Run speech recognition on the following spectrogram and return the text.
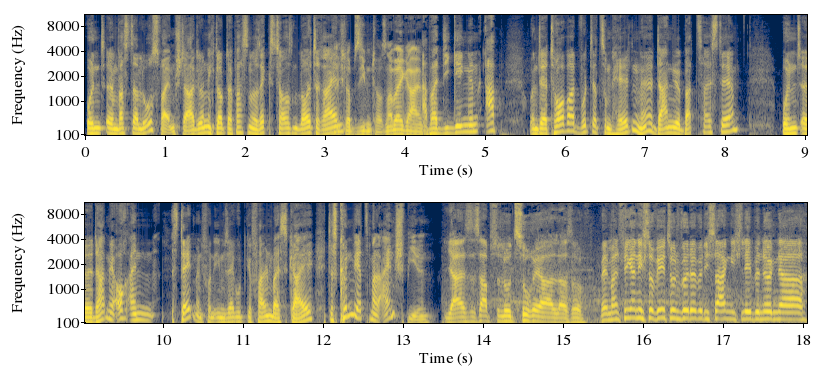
Und ähm, was da los war im Stadion, ich glaube, da passen nur 6000 Leute rein. Ich glaube 7000, aber egal. Aber die gingen ab. Und der Torwart wurde ja zum Helden, ne? Daniel Batz heißt der. Und äh, da hat mir auch ein Statement von ihm sehr gut gefallen bei Sky. Das können wir jetzt mal einspielen. Ja, es ist absolut surreal. Also, wenn mein Finger nicht so wehtun würde, würde ich sagen, ich lebe in irgendeiner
